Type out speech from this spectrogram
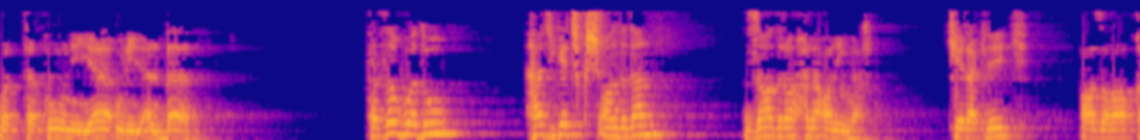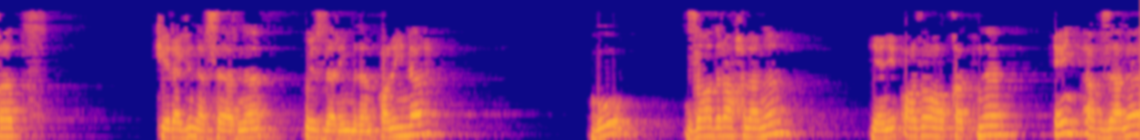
واتقون يا أولي الألباب tazavvadu hajga chiqish oldidan zodrohila olinglar. Keraklik oziq ovqat kerakli narsalarni o'zlaring bilan olinglar. Bu zodrohilani ya'ni oziq ovqatni eng afzali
